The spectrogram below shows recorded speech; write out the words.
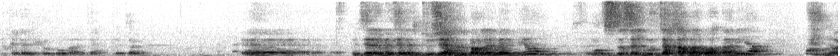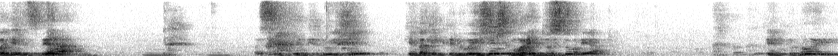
من قبل الحكومة. آه مثلا مثلا تجاه البرلمان اليوم المؤسسه المنتخبه الوطنية واحد النوع ديال الازدراء السيد يمكن له يجي كما كيمكن له ما يجيش المعد الدستوري كيمكن له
